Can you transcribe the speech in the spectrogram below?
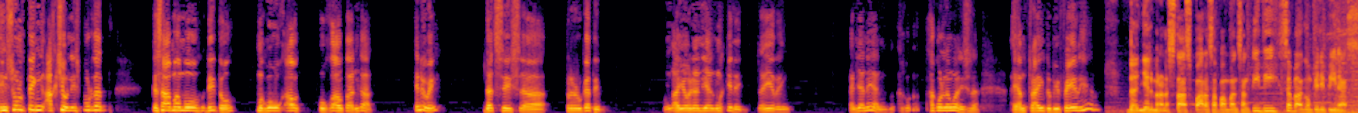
insulting action is for that kasama mo dito, mag-walk out, walk outan ka. Anyway, that's his uh, prerogative. Kung ayaw na niyang makinig sa hearing, kanya na yan. Ako, ako lang man, is, uh, I am trying to be fair here. Daniel Manalastas para sa Pambansang TV sa Bagong Pilipinas.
